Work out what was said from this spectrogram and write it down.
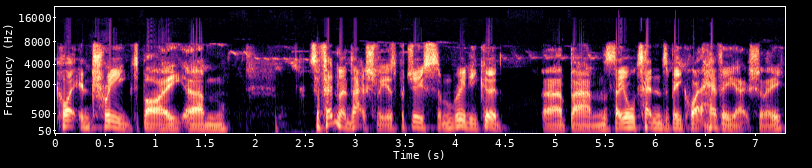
quite intrigued by. Um, so Finland actually has produced some really good uh, bands. They all tend to be quite heavy, actually.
